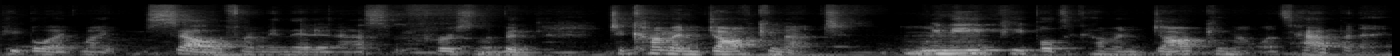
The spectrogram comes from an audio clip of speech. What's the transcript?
people like myself. I mean, they didn't ask me personally, but to come and document. We Mm. need people to come and document what's happening.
